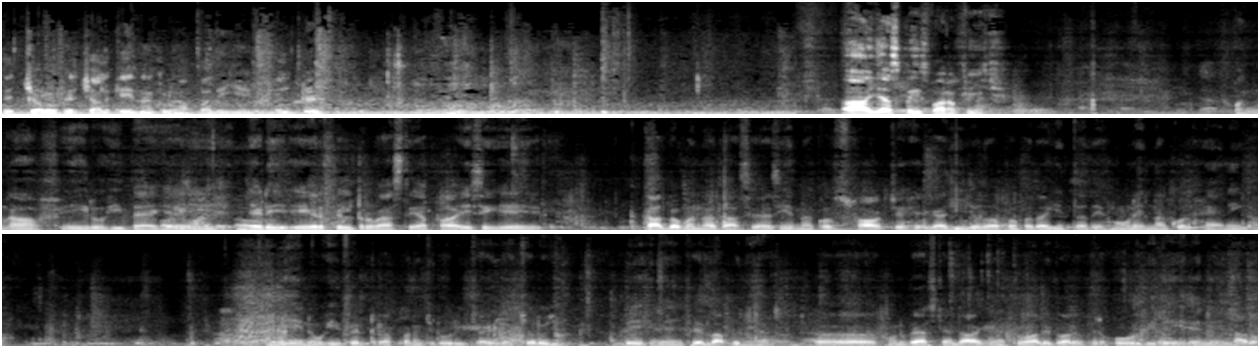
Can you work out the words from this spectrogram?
ਤੇ ਚਲੋ ਫਿਰ ਚੱਲ ਕੇ ਇਹਨਾਂ ਕੋਲੋਂ ਆਪਾਂ ਲਈਏ। ਫਿਲਟਰ ਆ ਯਸ ਪਲੀਜ਼ ਮਾਰ ਫੀਚ ਪੰਗਾ ਫੇਰ ਉਹੀ ਪੈ ਗਿਆ ਜੀ, ਜਿਹੜੇ 에ਅਰ ਫਿਲਟਰ ਵਾਸਤੇ ਆਪਾਂ ਆਏ ਸੀਗੇ। ਕੱਲ੍ਹ ਉਹ ਬੰਦਾ ਦੱਸ ਰਿਹਾ ਸੀ, ਇਹਨਾਂ ਕੋਲ ਸਟਾਕ 'ਚ ਹੈਗਾ ਜੀ। ਜਦੋਂ ਆਪਾਂ ਪਤਾ ਕੀਤਾ ਤੇ ਹੁਣ ਇਹਨਾਂ ਕੋਲ ਹੈ ਨਹੀਂਗਾ ਮੇਨ ਉਹੀ ਫਿਲਟਰ ਆਪਾਂ ਨੂੰ ਜ਼ਰੂਰੀ ਚਾਹੀਦਾ। ਚਲੋ ਜੀ ਦੇਖਦੇ ਹਾਂ ਜੀ, ਫਿਰ ਲੱਭਦੇ ਹਾਂ। ਹੁਣ ਵੈਸਟ ਐਂਡ ਆ ਗਏ ਹਾਂ ਤੋਂ ਆਲੇ ਦੁਆਲੇ ਫਿਰ ਹੋਰ ਵੀ ਦੇਖਦੇ ਨੇ ਨਾਲੋਂ।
